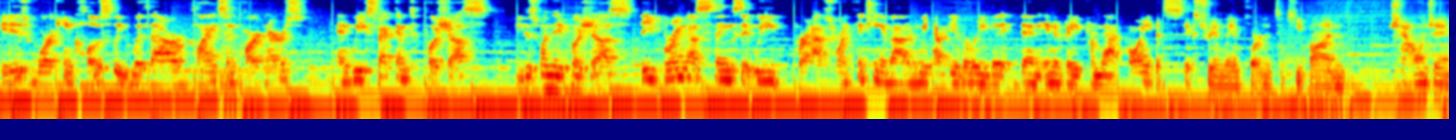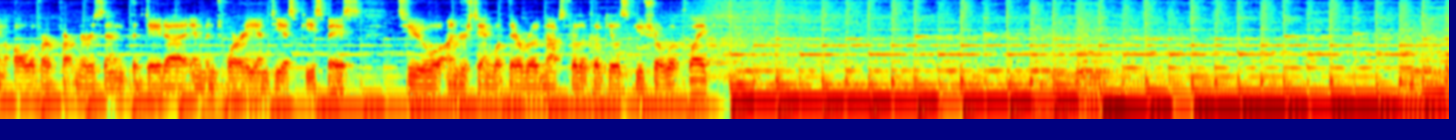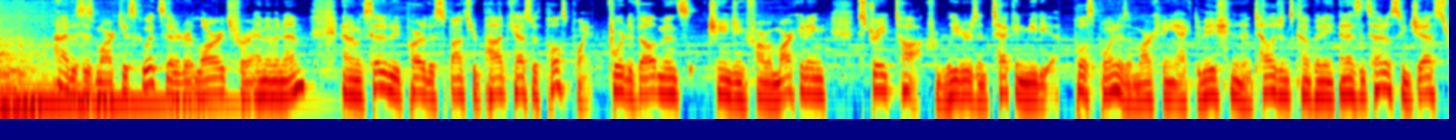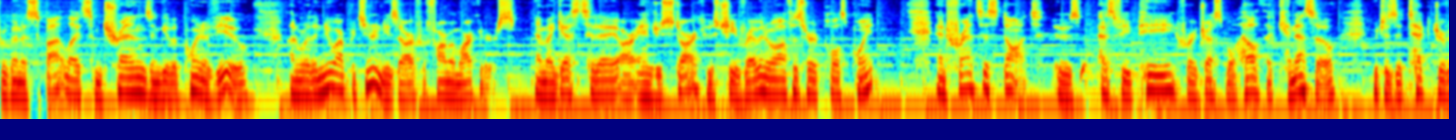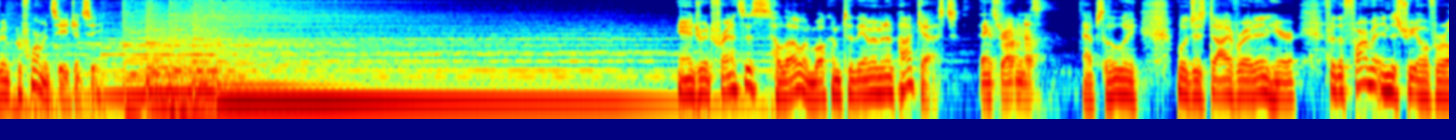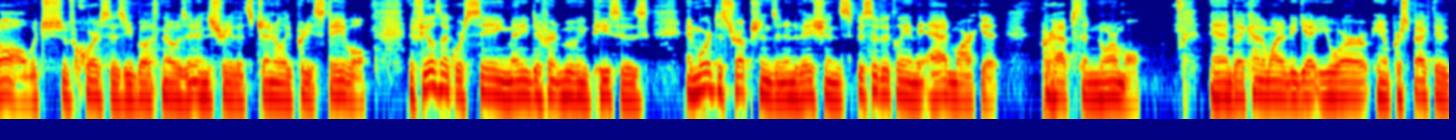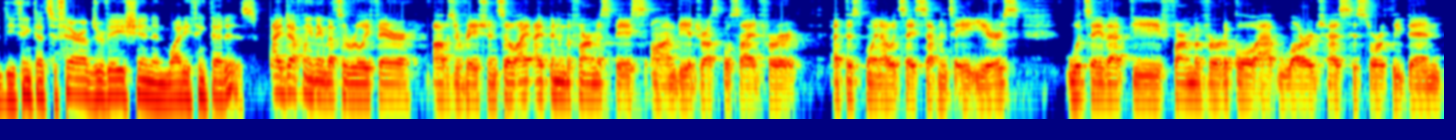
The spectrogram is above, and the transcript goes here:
it is working closely with our clients and partners, and we expect them to push us because when they push us, they bring us things that we perhaps weren't thinking about, and we have the ability to then innovate from that point. It's extremely important to keep on challenging all of our partners in the data, inventory, and DSP space to understand what their roadmaps for the cookieless future look like. Hi, this is Mark Iskowitz, editor at large for MM&M, and I'm excited to be part of this sponsored podcast with PulsePoint for developments changing pharma marketing, straight talk from leaders in tech and media. PulsePoint is a marketing activation and intelligence company, and as the title suggests, we're going to spotlight some trends and give a point of view on where the new opportunities are for pharma marketers. And my guests today are Andrew Stark, who's Chief Revenue Officer at PulsePoint, and Francis Daunt, who's SVP for Addressable Health at Kinesso, which is a tech driven performance agency. Andrew and Francis, hello and welcome to the MM&M podcast. Thanks for having us. Absolutely. We'll just dive right in here. For the pharma industry overall, which of course, as you both know, is an industry that's generally pretty stable, it feels like we're seeing many different moving pieces and more disruptions and innovations, specifically in the ad market, perhaps than normal. And I kind of wanted to get your you know perspective. Do you think that's a fair observation, and why do you think that is? I definitely think that's a really fair observation. So I, I've been in the pharma space on the addressable side for at this point, I would say seven to eight years would say that the pharma vertical at large has historically been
